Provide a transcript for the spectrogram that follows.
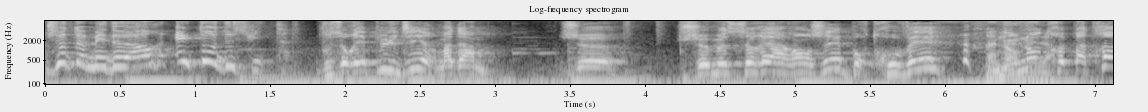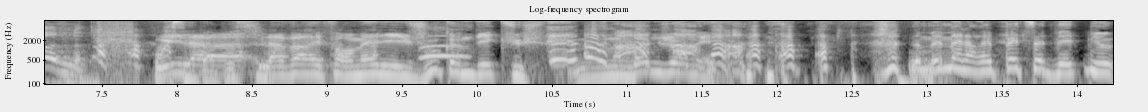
Je te mets dehors et tout de suite. Vous auriez pu le dire, madame. Je. Je me serais arrangé pour trouver Ah non, une autre patronne. Oui, c'est pas la, possible. la VAR est formelle, il joue comme des culs. Bonne journée. Non, Même à la répète, ça devait être mieux.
